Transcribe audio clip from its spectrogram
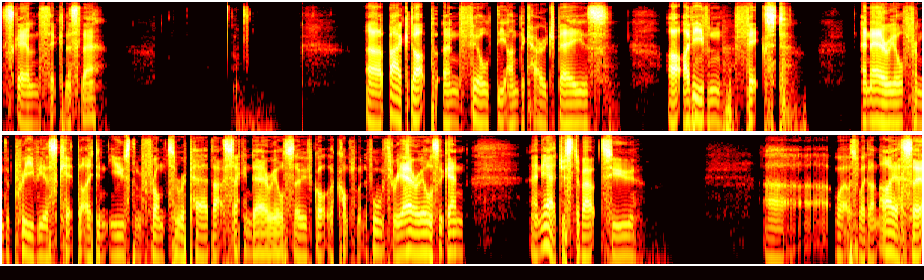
scale and thickness there. Uh, bagged up and filled the undercarriage bays. Uh, I've even fixed an aerial from the previous kit that I didn't use them from to repair that second aerial so we've got the complement of all three aerials again and yeah just about to uh, what else have I done? Ah yes, so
